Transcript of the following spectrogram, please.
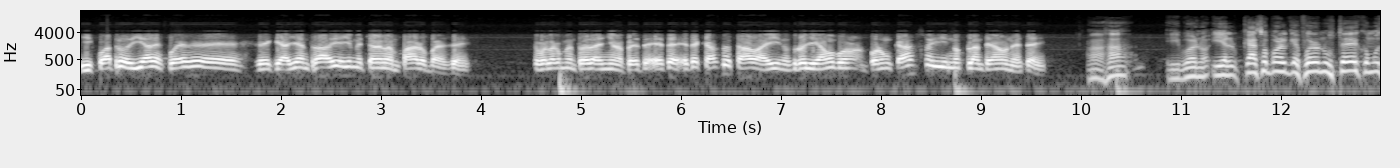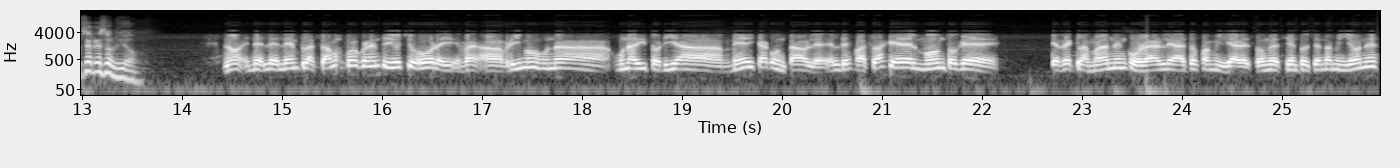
Y cuatro días después de, que haya entrado ahí, ellos metieron el amparo, parece. Eso fue lo que comentó la señora, pero este, este, este, caso estaba ahí, nosotros llegamos por, un caso y nos plantearon este. Ajá, y bueno, ¿y el caso por el que fueron ustedes, cómo se resolvió? No, le, le, emplazamos por 48 horas y abrimos una, una auditoría médica contable. El desfasaje del monto que, que reclaman en cobrarle a estos familiares son de 180 millones.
